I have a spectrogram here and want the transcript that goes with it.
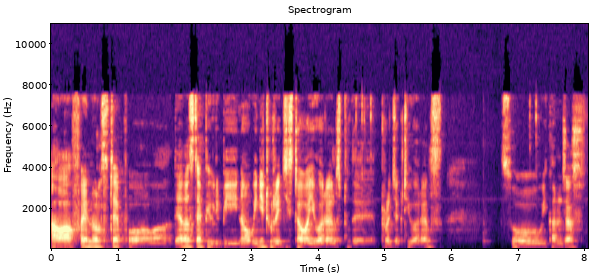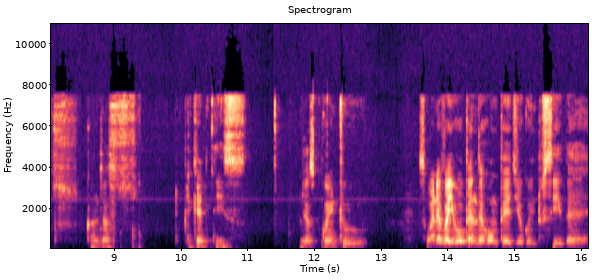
our final step or the other step will be now we need to register our URLs to the project URLs so we can just can just duplicate this. I'm just going to so whenever you open the home page you're going to see the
